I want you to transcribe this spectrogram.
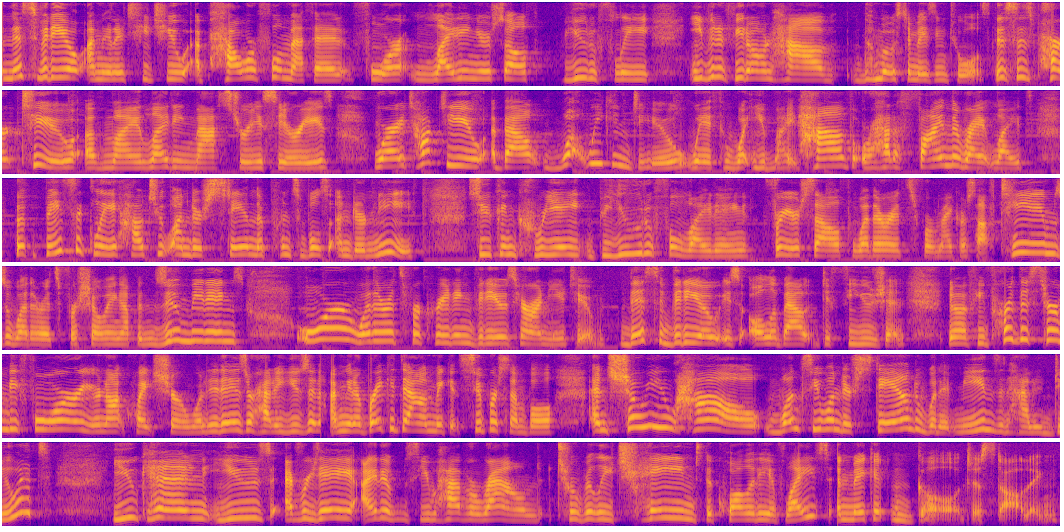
In this video, I'm gonna teach you a powerful method for lighting yourself beautifully, even if you don't have the most amazing tools. This is part two of my lighting mastery series, where I talk to you about what we can do with what you might have or how to find the right lights, but basically how to understand the principles underneath so you can create beautiful lighting for yourself, whether it's for Microsoft Teams, whether it's for showing up in Zoom meetings, or whether it's for creating videos here on YouTube. This video is all about diffusion. Now, if you've heard this term before, you're not quite sure what it is or how to use it, I'm gonna break it down, make it super simple, and show you how, once you understand what it means and how to do it, you can use everyday items you have around to really change the quality of light and make it gorgeous, darling.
